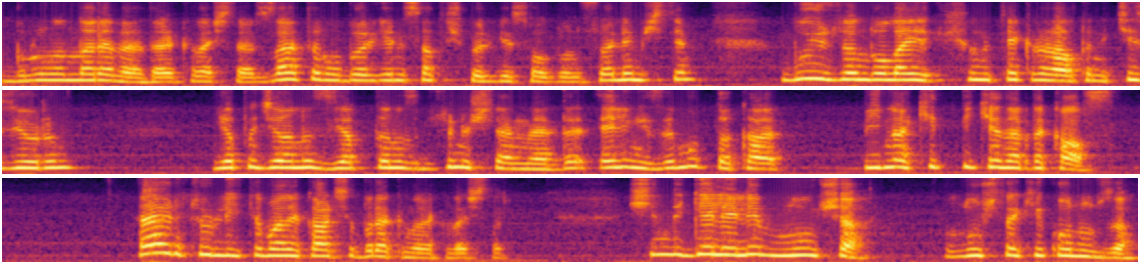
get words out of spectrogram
bulunanlara verdi arkadaşlar. Zaten o bölgenin satış bölgesi olduğunu söylemiştim. Bu yüzden dolayı şunu tekrar altını çiziyorum yapacağınız, yaptığınız bütün işlemlerde elinizde mutlaka bir nakit bir kenarda kalsın. Her türlü ihtimale karşı bırakın arkadaşlar. Şimdi gelelim Lunch'a. Lunch'taki konumuza.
